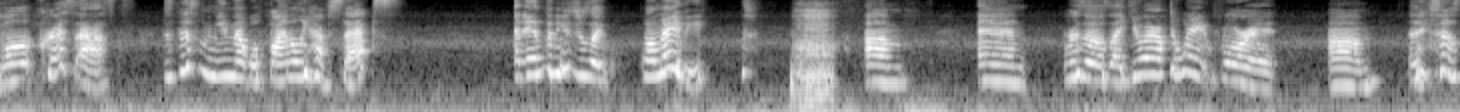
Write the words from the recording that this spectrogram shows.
Well, Kris asks, does this mean that we'll finally have sex? And Anthony's just like, well, maybe. um, and Rizzo's like, you have to wait for it. Um, and he says,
